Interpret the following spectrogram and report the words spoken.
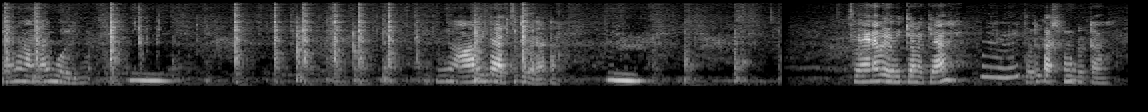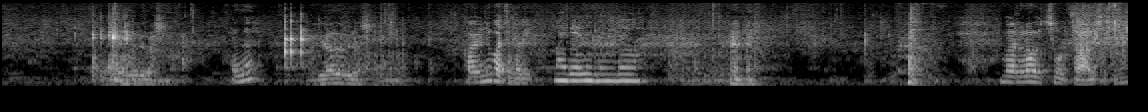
തേങ്ങ നന്നായി മൊരിഞ്ഞു. ആറിട്ട് അരച്ചിട്ട് വരാം കേട്ടോ. ചേന വേവിക്കാൻ വെക്കാം. ഒരു കഷ്ണം ഉണ്ട് കേട്ടോ. ഒരു കഷ്ണം. ഇത് മര്യാദ ഒരു കഴിഞ്ഞു പച്ചക്കറി. വെള്ളം ഒഴിച്ചു കൊടുക്കാം ആവശ്യത്തിന്.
